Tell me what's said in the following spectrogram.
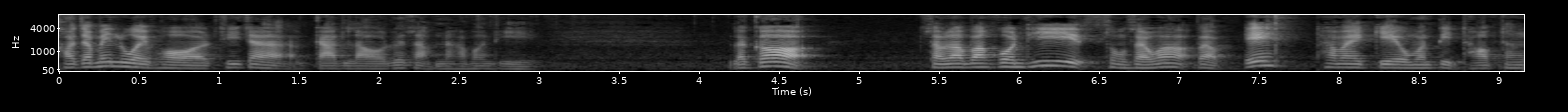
เขาจะไม่รวยพอที่จะการเราด้วยซ้ำนะครับบางที แล้วก็สำหรับบางคนที่สงสัยว่าแบบ เอ๊ะทำไมเกลมันติดท็อปทั้ง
